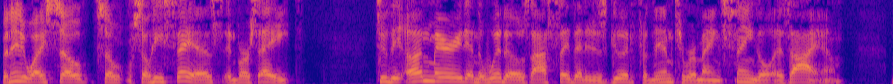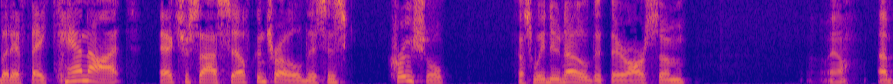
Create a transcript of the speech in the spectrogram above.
But anyway, so so so he says in verse eight, to the unmarried and the widows, I say that it is good for them to remain single as I am. But if they cannot exercise self control, this is crucial because we do know that there are some, well, uh,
